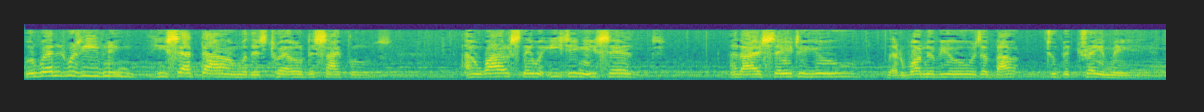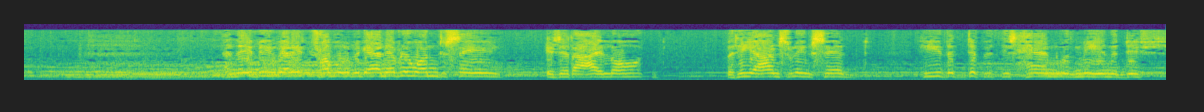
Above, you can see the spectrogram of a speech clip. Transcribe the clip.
But when it was evening, he sat down with his twelve disciples. And whilst they were eating, he said, And I say to you that one of you is about to betray me. And they being very troubled began every one to say, Is it I, Lord? But he answering said, He that dippeth his hand with me in the dish,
